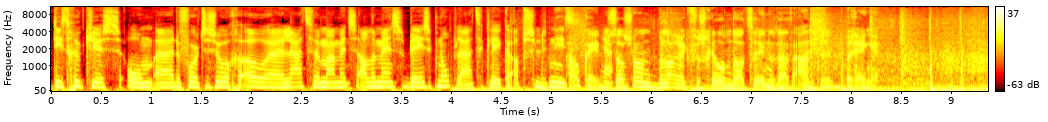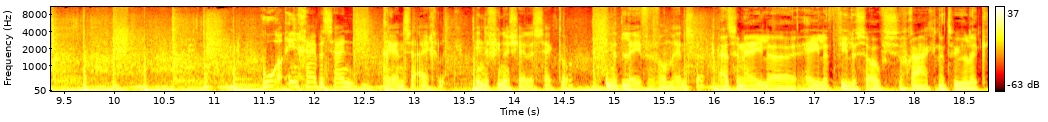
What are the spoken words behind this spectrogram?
die trucjes om ervoor te zorgen: oh, laten we maar met z'n allen mensen op deze knop laten klikken. Absoluut niet. Oké, dus dat is wel een belangrijk verschil om dat inderdaad aan te brengen. Hoe ingrijpend zijn trends eigenlijk in de financiële sector, in het leven van mensen? Ja, het is een hele, hele filosofische vraag natuurlijk.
